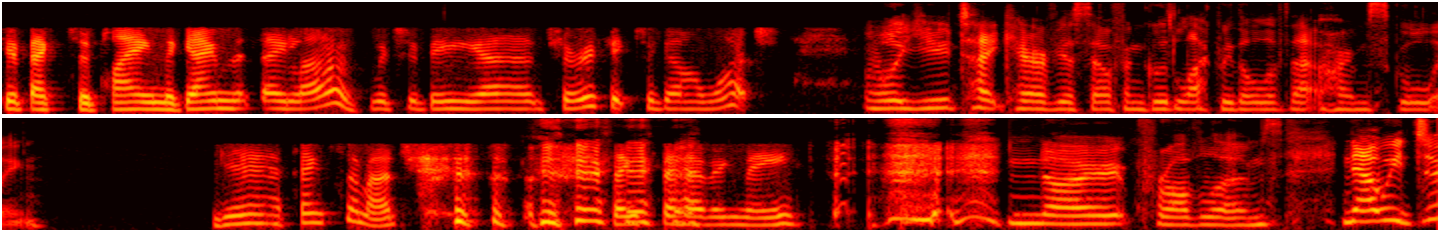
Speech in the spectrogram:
get back to playing the game that they love, which would be uh, terrific to go and watch. Well, you take care of yourself, and good luck with all of that homeschooling. Yeah, thanks so much. thanks for having me. no problems. Now, we do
